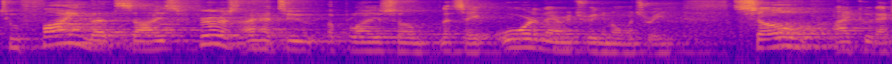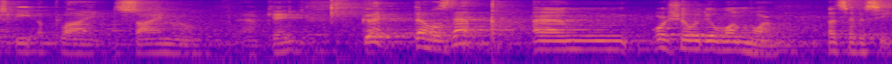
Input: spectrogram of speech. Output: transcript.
to find that size, first I had to apply some, let's say, ordinary trigonometry. So I could actually apply the sine rule, okay? Good, that was that. Um, or shall we do one more? Let's have a see.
